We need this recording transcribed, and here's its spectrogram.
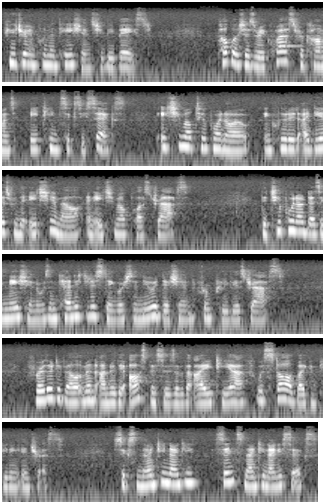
future implementations should be based. Published as a request for Comments 1866, HTML 2.0 included ideas from the HTML and HTML Plus drafts. The 2.0 designation was intended to distinguish the new edition from previous drafts. Further development under the auspices of the IETF was stalled by competing interests. Since 1996,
